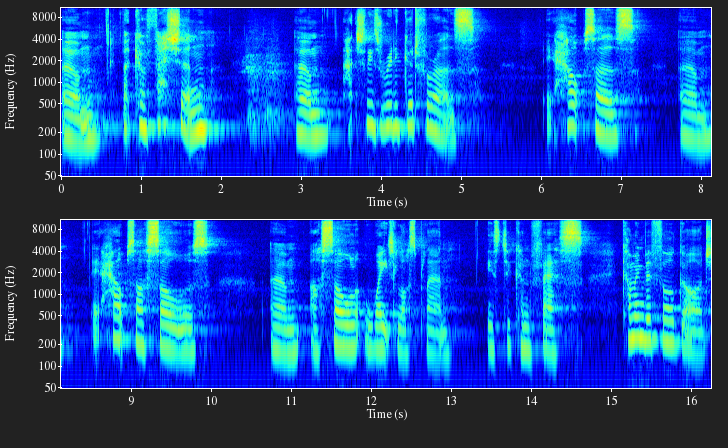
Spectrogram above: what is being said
Um, but confession um, actually is really good for us. It helps us. Um, it helps our souls, um, our soul weight loss plan is to confess. Coming before God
